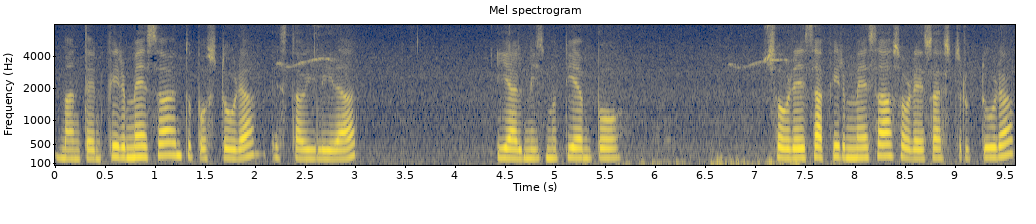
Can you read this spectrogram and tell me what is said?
Mantén firmeza en tu postura, estabilidad y al mismo tiempo sobre esa firmeza, sobre esa estructura,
